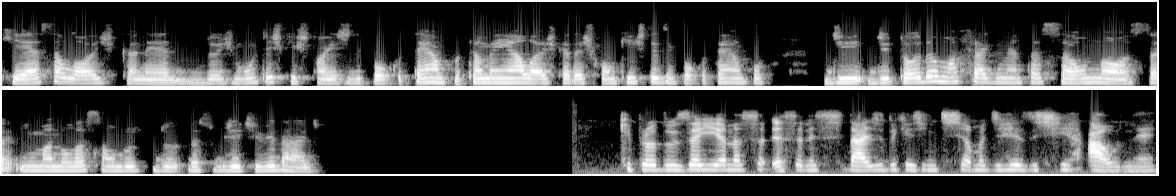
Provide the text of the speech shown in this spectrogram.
que essa lógica né, das muitas questões de pouco tempo também é a lógica das conquistas em pouco tempo, de, de toda uma fragmentação nossa e uma anulação do, do, da subjetividade. Que produz aí essa necessidade do que a gente chama de resistir ao, né?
